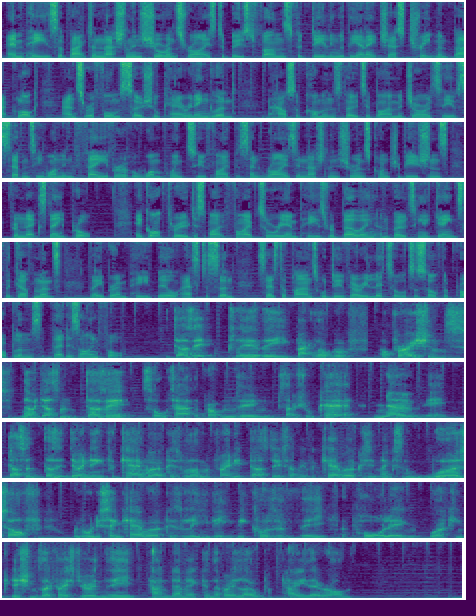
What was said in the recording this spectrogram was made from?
MPs have backed a national insurance rise to boost funds for dealing with the NHS treatment backlog and to reform social care in England. The House of Commons voted by a majority of 71 in favour of a 1.25% rise in national insurance contributions from next April. It got through despite five Tory MPs rebelling and voting against the government. Labour MP Bill Esterson says the plans will do very little to solve the problems they're designed for. Does it clear the backlog of operations? No, it doesn't. Does it sort out the problems in social care? No, it doesn't. Does it do anything for care workers? Well, I'm afraid it does do something for care workers. It makes them worse off. We've already seen care workers leaving because of the appalling working conditions they faced during the pandemic and the very low pay they're on.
